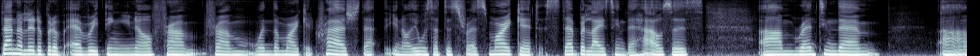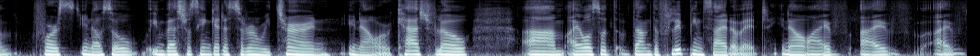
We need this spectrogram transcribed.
done a little bit of everything, you know, from from when the market crashed. That you know it was a distressed market, stabilizing the houses, um, renting them um, for you know so investors can get a certain return, you know, or cash flow. Um, I also done the flipping side of it. You know, I've I've I've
